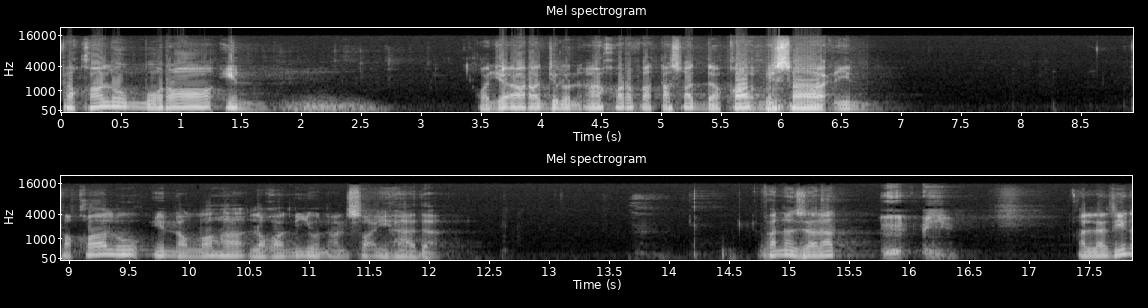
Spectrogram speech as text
فقالوا مرائٍ وجاء رجل آخر فتصدق بصاع. فقالوا إن الله لغني عن صاع هذا. فنزلت الذين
